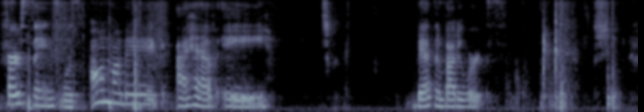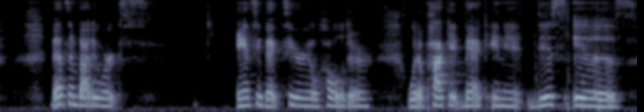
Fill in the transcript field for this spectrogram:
first things was on my bag, I have a Bath and Body Works, Bath and Body Works antibacterial holder with a PocketBac in it. This is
